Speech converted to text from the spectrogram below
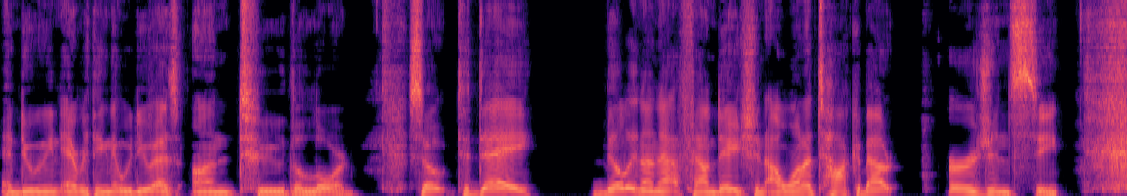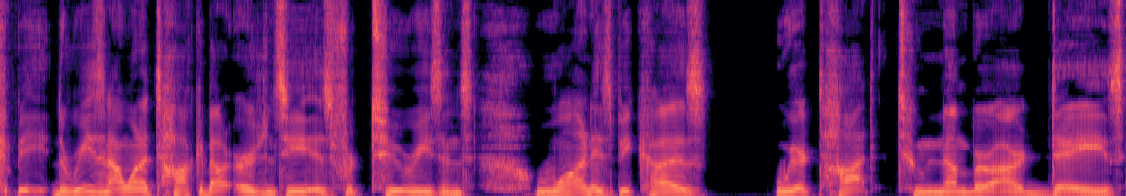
and doing everything that we do as unto the Lord. So today, building on that foundation, I want to talk about urgency. The reason I want to talk about urgency is for two reasons. One is because we're taught to number our days.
